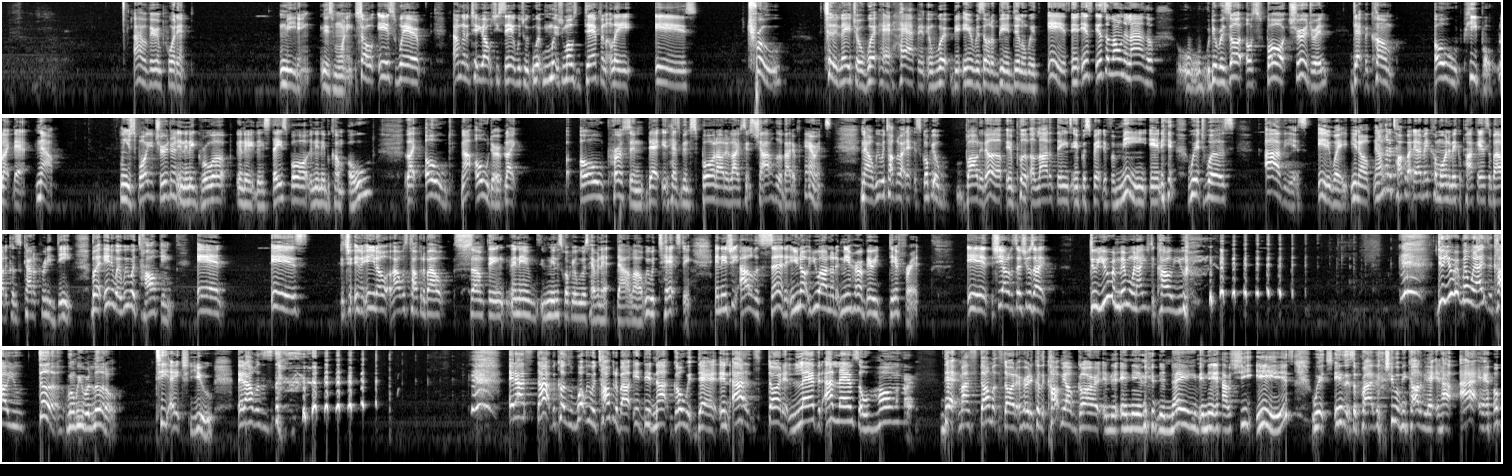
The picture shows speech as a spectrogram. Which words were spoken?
I have a very important meeting this morning. So it's where I'm gonna tell you out what she said, which was which most definitely is true to the nature of what had happened and what the end result of being dealing with is, and it's it's along the lines of the result of spoiled children that become old people like that. Now, when you spoil your children and then they grow up and they, they stay spoiled and then they become old, like old, not older, like old person that it has been spoiled out of life since childhood by their parents. Now we were talking about that. Scorpio bought it up and put a lot of things in perspective for me, and which was obvious. Anyway, you know, and I'm going to talk about that. I may come on and make a podcast about it because it's kind of pretty deep. But anyway, we were talking, and is you know, I was talking about something, and then me and Scorpio, we was having that dialogue. We were texting, and then she all of a sudden, you know, you all know that me and her are very different. It, she all of a sudden, she was like, "Do you remember when I used to call you?" Do you remember when I used to call you the when we were little? T H U. And I was because of what we were talking about, it did not go with that. And I started laughing. I laughed so hard that my stomach started hurting because it caught me off guard and the, and then the name and then how she is, which isn't surprising. She would be calling me that and how I am.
